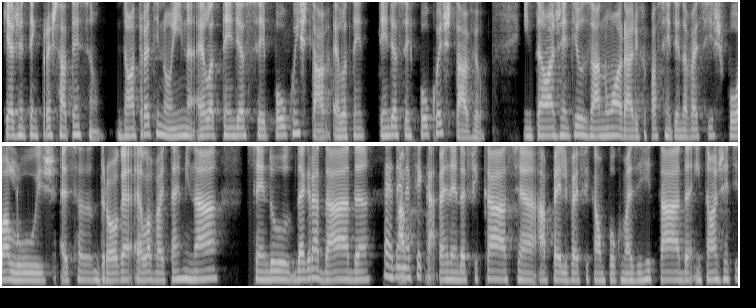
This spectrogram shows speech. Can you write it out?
que a gente tem que prestar atenção. Então a tretinoína, ela tende a ser pouco instável, ela tem, tende a ser pouco estável. Então a gente usar num horário que o paciente ainda vai se expor à luz, essa droga ela vai terminar sendo degradada, perdendo a, eficácia. Perdendo eficácia, a pele vai ficar um pouco mais irritada. Então a gente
